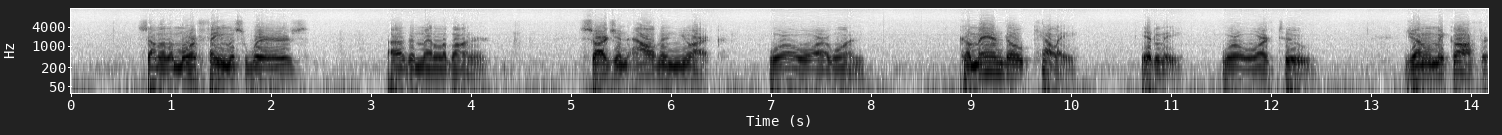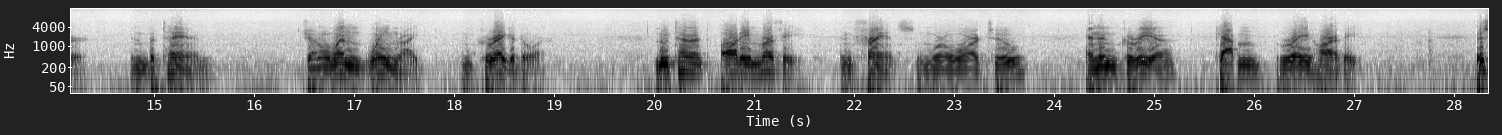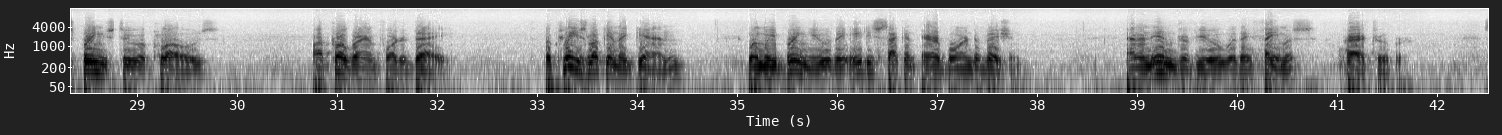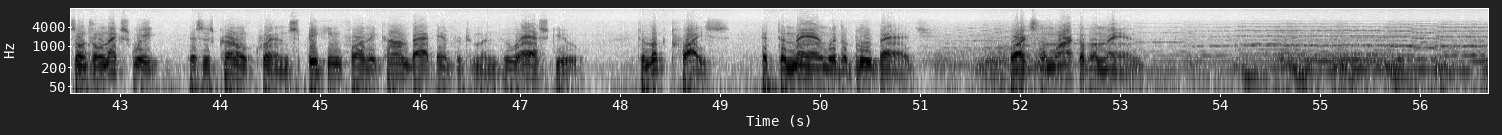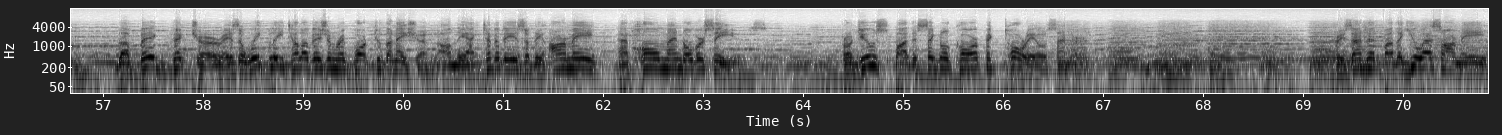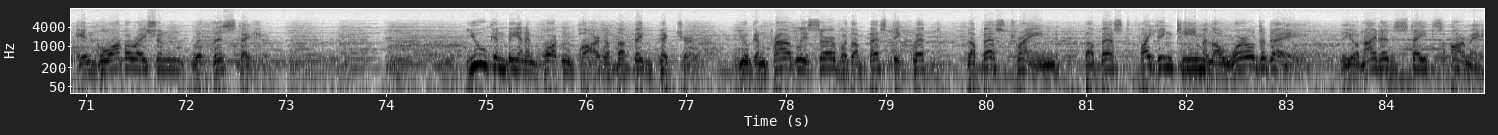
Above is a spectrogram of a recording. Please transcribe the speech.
some of the more famous wearers of the Medal of Honor. Sergeant Alvin York, World War I. Commando Kelly, Italy, World War II. General MacArthur in Bataan. General Wain Wainwright in Corregidor. Lieutenant Audie Murphy in France in World War II. And in Korea, Captain Ray Harvey. This brings to a close our program for today. But please look in again when we bring you the 82nd Airborne Division and an interview with a famous paratrooper. So until next week, this is Colonel Quinn speaking for the combat infantrymen who ask you to look twice at the man with the blue badge, for it's the mark of a man. The Big Picture is a weekly television report to the nation on the activities of the Army at home and overseas. Produced by the Signal Corps Pictorial Center. Presented by the U.S. Army in cooperation with this station. You can be an important part of the big picture. You can proudly serve with the best equipped, the best trained, the best fighting team in the world today, the United States Army.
